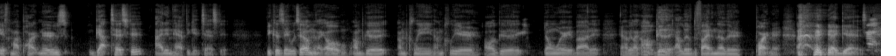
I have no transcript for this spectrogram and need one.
if my partners got tested, I didn't have to get tested because they would tell me like, "Oh, I'm good, I'm clean, I'm clear, all good, don't worry about it," and I'll be like, "Oh, good, I live to fight another partner, I guess. Right.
